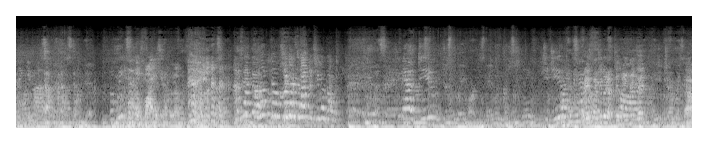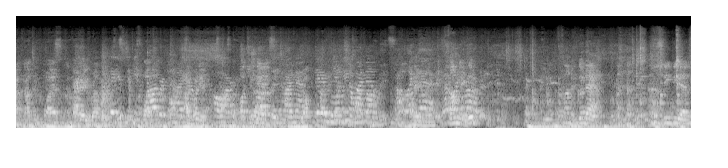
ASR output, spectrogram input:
Thank you, Mom. But we Oh, had. mine is jumping up. You? Did you? Rick, what you been up to, anything good? Uh, nothing quiet. I know you, brother. They used to give Robert I'm with time you. out car. Watch your Charlie game. time out. Yep. They would give you time out. Not like that. Found a good, found a good app. CBS.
